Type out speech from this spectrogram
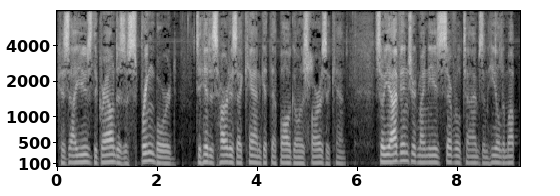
because I use the ground as a springboard to hit as hard as I can, get that ball going as far as I can. So yeah, I've injured my knees several times and healed them up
